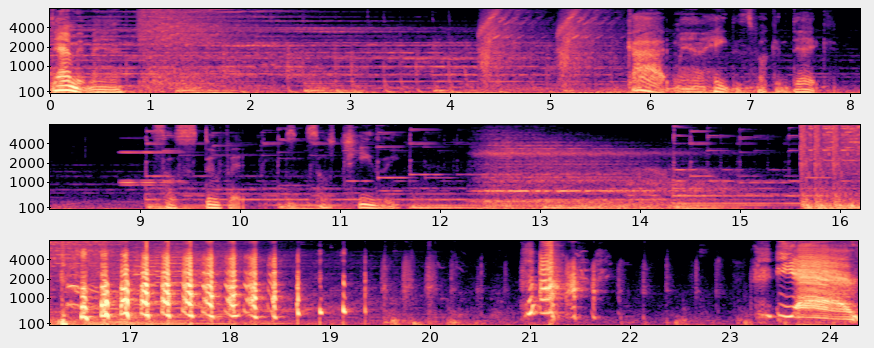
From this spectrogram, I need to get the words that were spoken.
Damn it, man. God, man, I hate this fucking deck. It's so stupid. Cheesy. yes!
